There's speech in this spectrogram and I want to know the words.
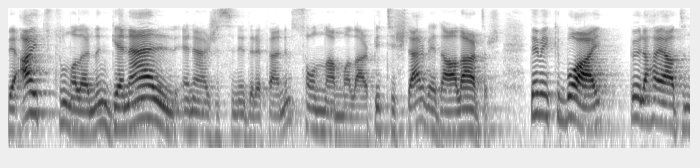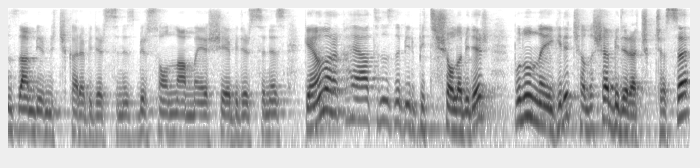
Ve ay tutulmalarının genel enerjisi nedir efendim? Sonlanmalar, bitişler, vedalardır. Demek ki bu ay böyle hayatınızdan birini çıkarabilirsiniz, bir sonlanma yaşayabilirsiniz. Genel olarak hayatınızda bir bitiş olabilir. Bununla ilgili çalışabilir açıkçası.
